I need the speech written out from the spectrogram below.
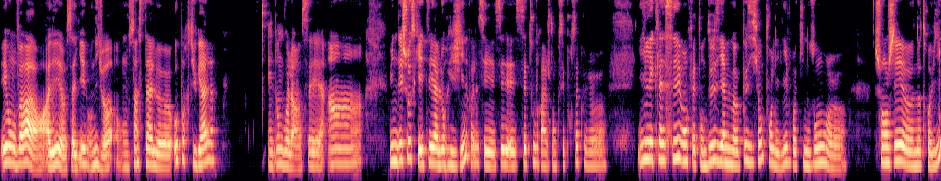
Et on va, allez, euh, ça y est, on y va, on s'installe euh, au Portugal. Et donc voilà, c'est un, une des choses qui a été à l'origine, voilà, c'est cet ouvrage. Donc c'est pour ça que il est classé en fait en deuxième position pour les livres qui nous ont changé notre vie.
